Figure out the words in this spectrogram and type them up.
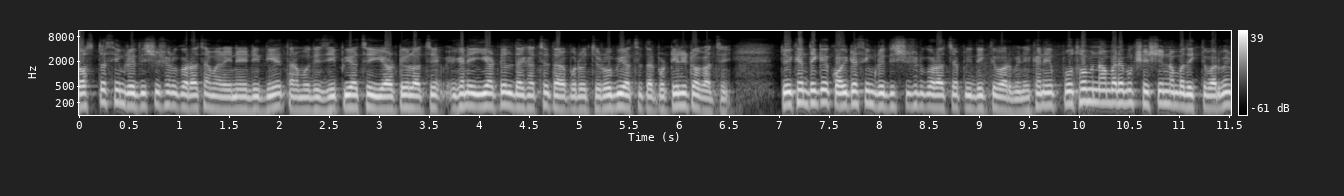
দশটা সিম রেজিস্ট্রেশন করা আছে আমার এনআইডি দিয়ে। তার মধ্যে জিপি আছে এয়ারটেল আছে, এখানে এয়ারটেল দেখাচ্ছে, তারপর হচ্ছে রবি আছে, তারপর টেলিটক আছে। তো এখান থেকে কয়টা সিম রেজিস্ট্রেশন করা আছে আপনি দেখতে পারবেন। এখানে প্রথম নাম্বার এবং শেষের নাম্বার দেখতে পারবেন।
